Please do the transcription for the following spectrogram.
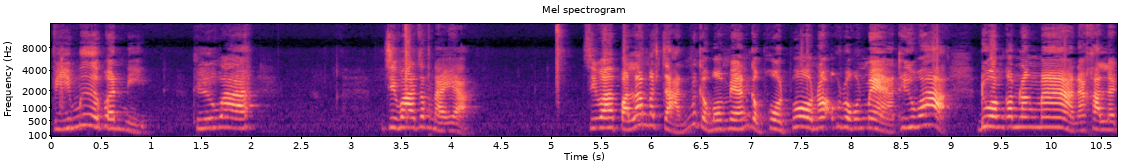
ฝีมือเพิ่นนี่ถือว่าจิว่าจังใดอะ สิว่าปัลล่ามาจันมันกับบอมแมนกับโพดโพเนาะคุณพ่อคุณแม่ ถือว่าดวงกำลังมานะคะและ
